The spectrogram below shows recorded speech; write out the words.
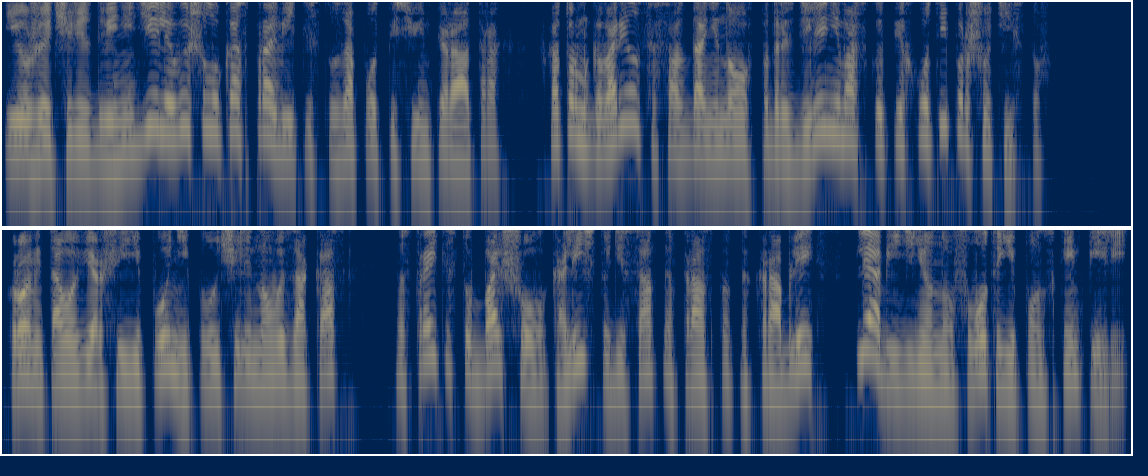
И уже через две недели вышел указ правительства за подписью императора, в котором говорилось о создании новых подразделений морской пехоты и парашютистов. Кроме того, верфи Японии получили новый заказ на строительство большого количества десантных транспортных кораблей для Объединенного флота Японской империи.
